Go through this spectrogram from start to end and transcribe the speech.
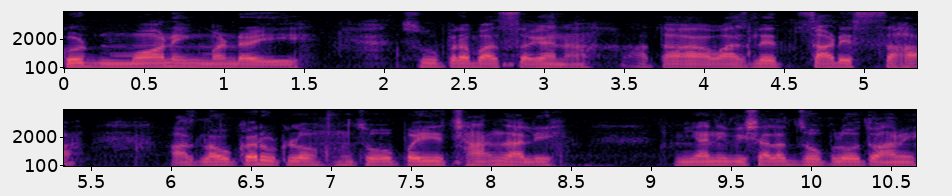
गुड मॉर्निंग मंडळी. सुप्रभात सगळ्यांना. आता वाजलेत साडेसहा. आज लवकर उठलो. झोपही छान झाली. मी आणि विशालच झोपलो होतो आम्ही.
